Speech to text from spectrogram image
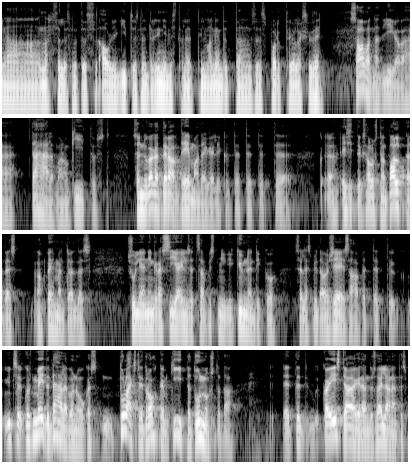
ja noh, selles mõttes au ja kiitus nendele inimestele, et ilma nendeta see sport ei oleks ka see. saavad nad liiga vähe tähelepanu, kiitust? see on ju väga terav teema tegelikult, et, et, et äh, esiteks alustame palkadest, noh, pehmelt öeldes, Julian Ingrassia ilmselt saab vist mingi kümnendiku sellest, mida Ogier saab, et, et üldse, kas meedia tähelepanu, kas tuleks teid rohkem kiita, tunnustada? et, et ka Eesti ajakirjandusväljaannetes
